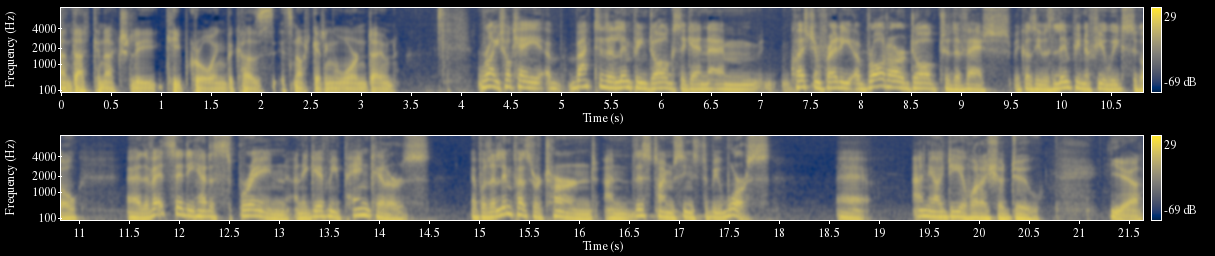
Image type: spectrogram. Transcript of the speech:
and that can actually keep growing because it's not getting worn down. Right, okay. uh, Back to the limping dogs again. Um, question, Freddie. I brought our dog to the vet because he was limping a few weeks ago. Uh, the vet said he had a sprain and he gave me painkillers, uh, but the limp has returned and this time seems to be worse. Uh, any idea what I should do? Yeah,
